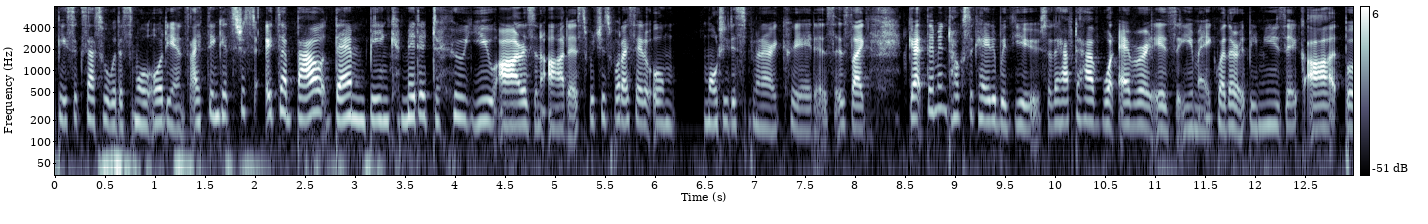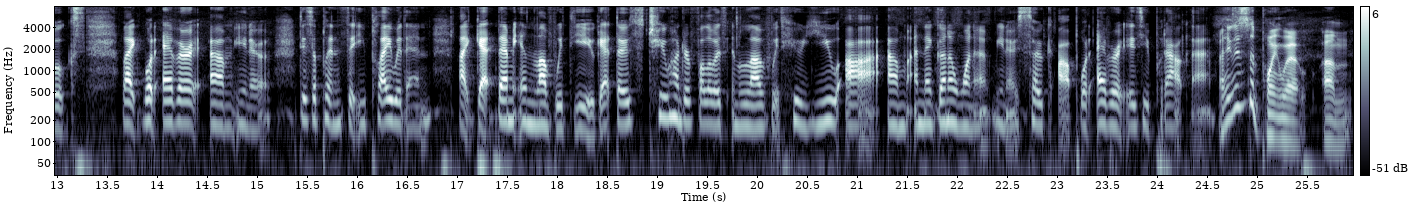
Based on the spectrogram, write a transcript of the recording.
be successful with a small audience. I think it's just it's about them being committed to who you are as an artist, which is what I say to all multidisciplinary creators is like get them intoxicated with you. So they have to have whatever it is that you make whether it be music art books like whatever um you know disciplines that you play within like get them in love with you. Get those 200 followers in love with who you are um and they're gonna want to you know soak up whatever it is you put out there. I think this is a point where um,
